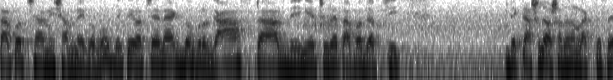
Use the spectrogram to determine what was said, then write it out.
তারপর হচ্ছে আমি সামনে এগোবো। দেখতেই পাচ্ছেন একদম পুরো গাছ টাছ ভেঙে চুরে তারপর যাচ্ছি। দেখতে আসলে অসাধারণ লাগতেছে।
